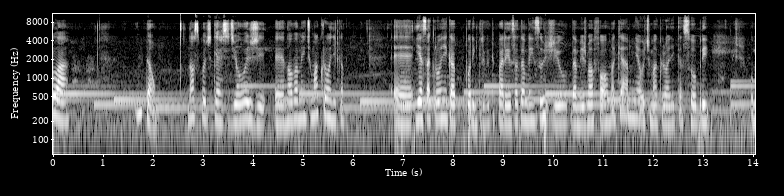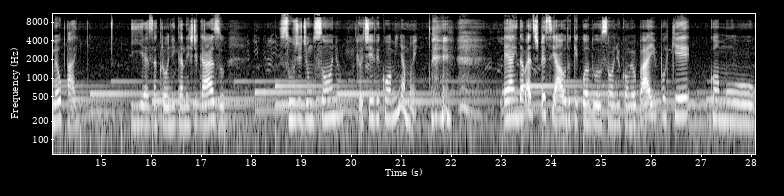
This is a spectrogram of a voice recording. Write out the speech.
Olá! Então, nosso podcast de hoje é novamente uma crônica. É, e essa crônica, por incrível que pareça, também surgiu da mesma forma que a minha última crônica sobre o meu pai. E essa crônica, neste caso, surge de um sonho que eu tive com a minha mãe. é ainda mais especial do que quando eu sonho com meu pai, porque, como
